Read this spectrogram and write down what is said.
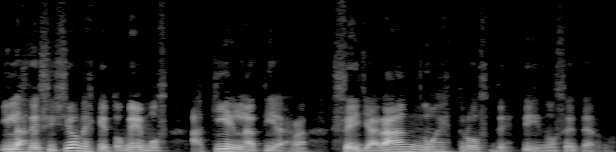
Y las decisiones que tomemos aquí en la tierra sellarán nuestros destinos eternos.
